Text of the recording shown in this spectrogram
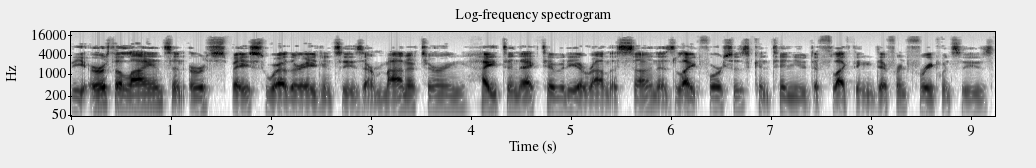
The Earth Alliance and Earth Space Weather Agencies are monitoring heightened activity around the Sun as light forces continue deflecting different frequencies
